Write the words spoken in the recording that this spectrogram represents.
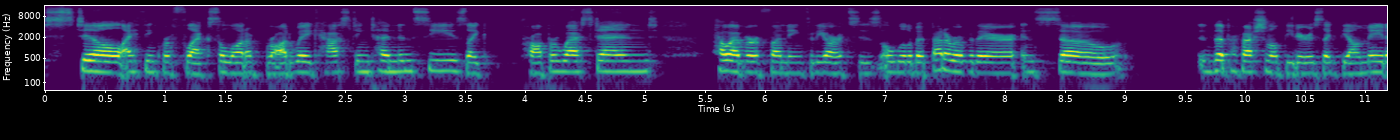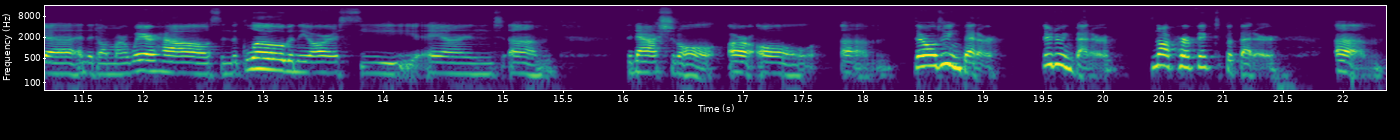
still, I think, reflects a lot of Broadway casting tendencies, like proper West End. However, funding for the arts is a little bit better over there. And so the professional theaters like the Almeida and the Donmar Warehouse and the Globe and the RSC and um, the National are all um, they're all doing better. They're doing better. Not perfect, but better. Um,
